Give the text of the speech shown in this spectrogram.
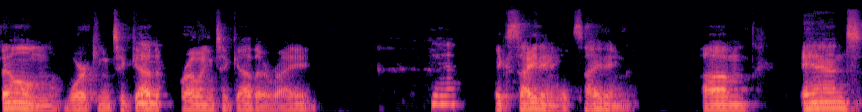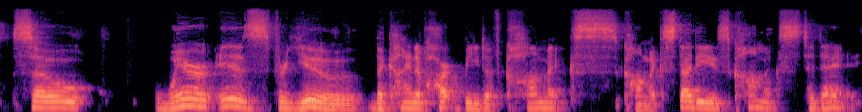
Film working together yeah. growing together right? Yeah. Exciting exciting. Um, and so where is for you the kind of heartbeat of comics comic studies comics today?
